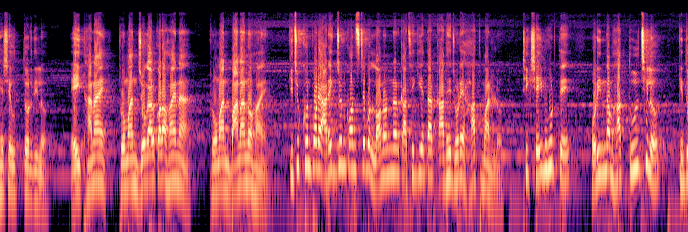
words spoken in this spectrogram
হেসে উত্তর দিল, এই থানায় প্রমাণ জোগাড় করা হয় না, প্রমাণ বানানো হয়। কিছুক্ষণ পরে আরেকজন কনস্টেবল লনন্যার কাছে গিয়ে তার কাঁধে জোরে হাত মারল। ঠিক সেই মুহূর্তে অরিন্দম হাত তুলছিল, কিন্তু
